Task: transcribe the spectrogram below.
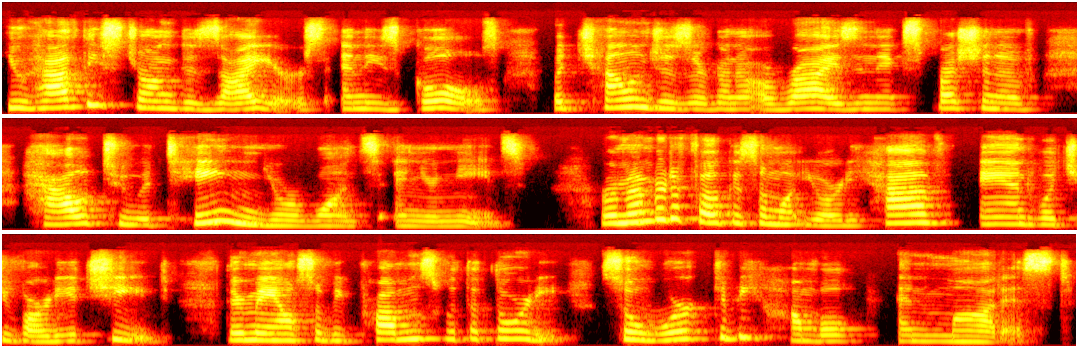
You have these strong desires and these goals, but challenges are going to arise in the expression of how to attain your wants and your needs. Remember to focus on what you already have and what you've already achieved. There may also be problems with authority, so work to be humble and modest.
